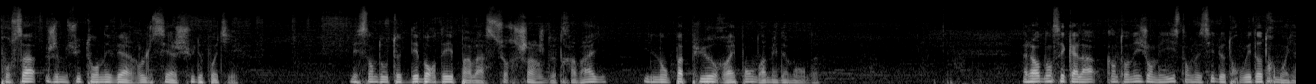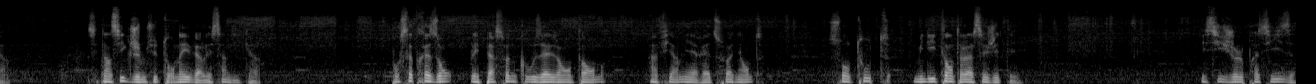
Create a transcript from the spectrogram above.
Pour ça, je me suis tourné vers le CHU de Poitiers. Mais sans doute débordés par la surcharge de travail, ils n'ont pas pu répondre à mes demandes. Alors dans ces cas-là, quand on est journaliste, on essaie de trouver d'autres moyens. C'est ainsi que je me suis tourné vers les syndicats. Pour cette raison, les personnes que vous allez entendre, infirmières et aides-soignantes, sont toutes militantes à la CGT. Et si je le précise,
